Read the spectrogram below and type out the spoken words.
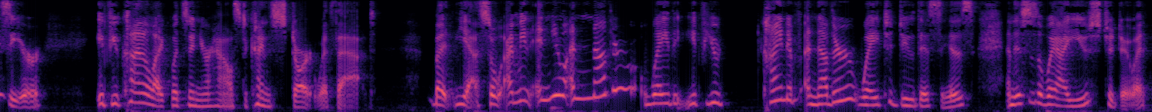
easier if you kind of like what's in your house to kind of start with that. But yeah, so I mean, and you know, another way that if you're kind of another way to do this is, and this is the way I used to do it,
